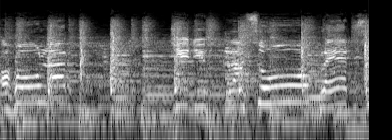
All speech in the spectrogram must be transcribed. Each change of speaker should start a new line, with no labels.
a whole lot Did you? Well, I'm so glad to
